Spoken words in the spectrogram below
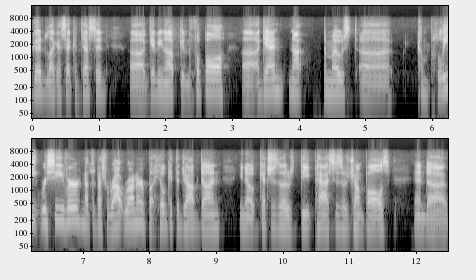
good, like I said, contested, uh, getting up, getting the football. Uh, again, not the most uh, complete receiver, not the best route runner, but he'll get the job done. You know, catches those deep passes, those jump balls, and uh,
